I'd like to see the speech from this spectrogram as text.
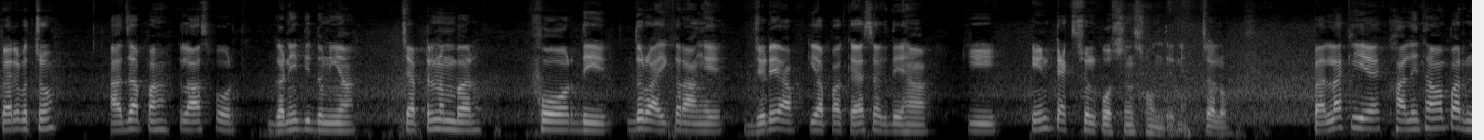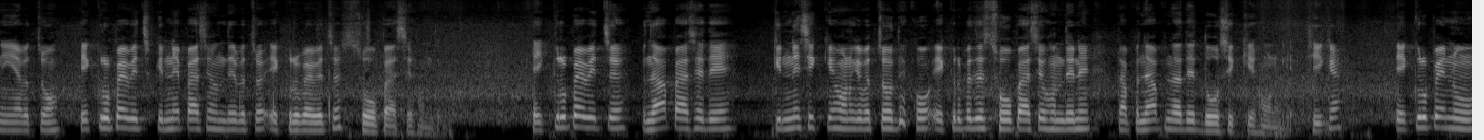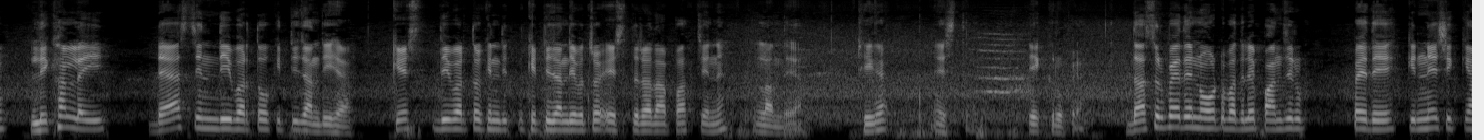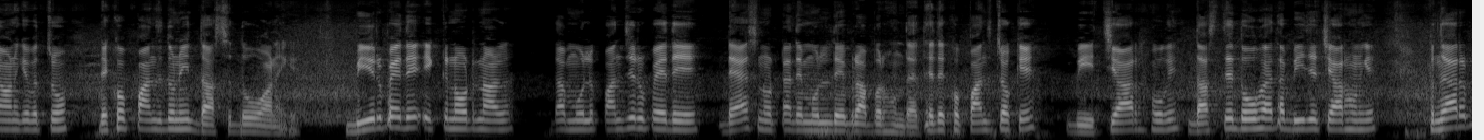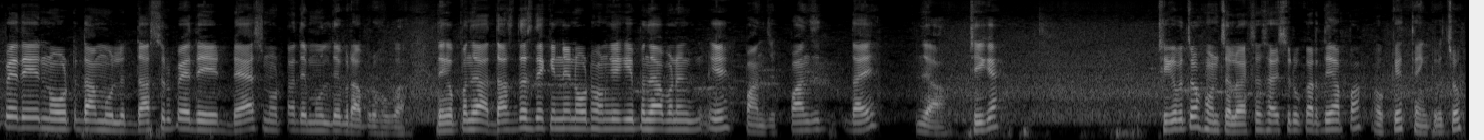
ਪਿਆਰੇ ਬੱਚੋ, ਅੱਜ ਆਪਾਂ ਕਲਾਸ 4 ਗਣਿਤ ਦੀ ਦੁਨੀਆ ਚੈਪਟਰ ਨੰਬਰ 4 ਦੀ ਦੁਹਰਾਈ ਕਰਾਂਗੇ, ਜਿਹੜੇ ਆਪ ਕੀ ਆਪਾਂ ਕਹਿ ਸਕਦੇ ਹਾਂ ਕਿ ਇਨ ਟੈਕਸਚੁਅਲ ਕੁਐਸਚਨਸ ਹੁੰਦੇ ਨੇ। ਚਲੋ, ਪਹਿਲਾ ਕੀ ਹੈ? ਖਾਲੀ ਥਾਵਾਂ ਭਰਨੀ ਹੈ ਬੱਚੋ। 1 ਰੁਪਏ ਵਿੱਚ ਕਿੰਨੇ ਪੈਸੇ ਹੁੰਦੇ ਬੱਚੋ? 1 ਰੁਪਏ ਵਿੱਚ 100 ਪੈਸੇ ਹੁੰਦੇ ਨੇ। 1 ਰੁਪਏ ਵਿੱਚ 50 ਪੈਸੇ ਦੇ ਕਿੰਨੇ ਸਿੱਕੇ ਹੋਣਗੇ ਬੱਚੋ? ਦੇਖੋ 1 ਰੁਪਏ ਦੇ 100 ਪੈਸੇ ਹੁੰਦੇ ਨੇ, ਤਾਂ 50 50 ਦੇ ਦੋ ਸਿੱਕੇ ਹੋਣਗੇ, ਠੀਕ ਹੈ? 1 ਰੁਪਏ ਨੂੰ ਲਿਖਣ ਲਈ ਡੈਸ਼ ਚਿੰਨ੍ਹ ਦੀ ਵਰਤੋਂ ਕੀਤੀ ਜਾਂਦੀ ਹੈ। ਕਿਸ ਦੀ ਵਰਤੋਂ ਕਿੰਦੀ- ਕੀਤੀ ਜਾਂਦੀ ਹੈ ਬੱਚੋ? ਇਸ ਤਰ੍ਹਾਂ ਦਾ ਆਪਾਂ ਚਿੰਨ੍ਹ ਲਾਉਂਦੇ ਆ ਠੀਕ ਹੈ? ਇਸ ਤਰ੍ਹਾਂ। 1 ਰੁਪਏ 10 ਰੁਪਏ ਦੇ ਨੋਟ ਬਦਲੇ 5 ਰੁਪਏ ਦੇ ਕਿੰਨੇ ਸਿੱਕੇ ਆਉਣਗੇ ਬੱਚੋ? ਦੇਖੋ 5 ਦੁਨੀ 10 ਦੋ ਆਣਗੇ 20 ਰੁਪਏ ਦੇ ਇੱਕ ਨੋਟ ਨਾਲ ਦਾ ਮੁੱਲ 5 ਰੁਪਏ ਦੇ ਡੈਸ਼ ਨੋਟਾਂ ਦੇ ਮੁੱਲ ਦੇ ਬਰਾਬਰ ਹੁੰਦਾ ਹੈ। ਤੇ ਦੇਖੋ 5 ਚੌਕੇ 20 4 ਹੋ ਗਏ। 10 ਤੇ 2 ਹੈ ਤਾਂ 20 ਜੇ 4 ਹੋਣਗੇ। 50 ਰੁਪਏ ਦੇ ਨੋਟ ਦਾ ਮੁੱਲ 10 ਰੁਪਏ ਦੇ ਡੈਸ਼ ਨੋਟਾਂ ਦੇ ਮੁੱਲ ਦੇ ਬਰਾਬਰ ਹੋਗਾ ਦੇਖੋ 50 10 10 ਦੇ ਕਿੰਨੇ ਨੋਟ ਹੋਣਗੇ? ਕਿ 50 ਬਣਨਗੇ? 5 5 ਦਾ ਇਹ 50 ਠੀਕ ਹੈ? ਠੀਕ ਹੈ ਬੱਚੋ, ਹੁਣ ਚਲੋ ਐਕਸਰਸਾਈਜ਼ ਸ਼ੁਰੂ ਕਰਦੇ ਹਾਂ ਆਪਾਂ। ਓਕੇ ਥੈਂਕ ਯੂ ਬੱਚੋ।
